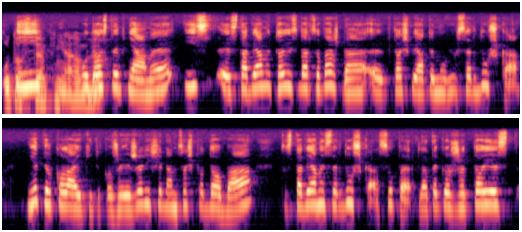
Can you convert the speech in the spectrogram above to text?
Udostępniamy. i udostępniamy i stawiamy, to jest bardzo ważne, e, ktoś mi o tym mówił, serduszka. Nie tylko lajki, tylko że jeżeli się nam coś podoba, to stawiamy serduszka, super, dlatego że to jest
